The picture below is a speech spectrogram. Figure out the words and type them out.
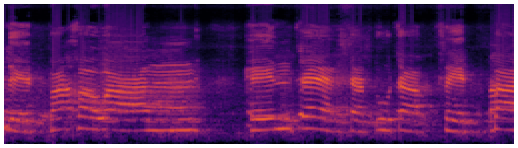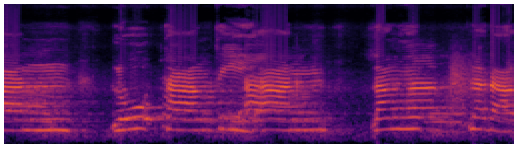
เด็จพระควัน เห็นแจ้งจัตุจักเสร็จบันรู้ทางที่อันระงับระดับ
